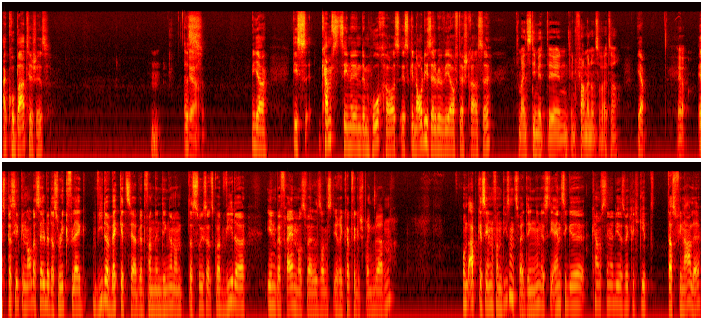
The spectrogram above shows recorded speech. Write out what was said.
akrobatisch ist. Hm. Es, ja. die S- Kampfszene in dem Hochhaus ist genau dieselbe wie auf der Straße. Du meinst die mit den, den Flammen und so weiter? Ja. Ja. Es passiert genau dasselbe, dass Rick Flag wieder weggezerrt wird von den Dingern und das Suicide Squad wieder ihn befreien muss, weil sonst ihre Köpfe gesprengt werden. Und abgesehen von diesen zwei Dingen ist die einzige Kampfszene, die es wirklich gibt, das Finale,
